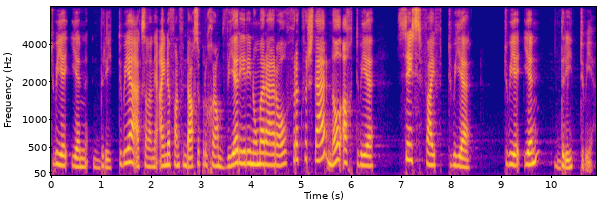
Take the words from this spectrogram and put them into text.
2132. Ek sal aan die einde van vandag se program weer hierdie nommer herhaal. Frik Verster 082 652 2132.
